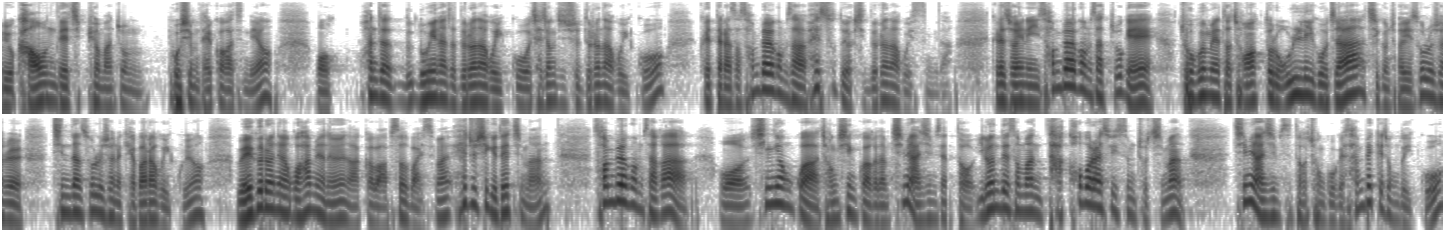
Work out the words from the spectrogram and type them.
요 가운데 지표만 좀 보시면 될 것 같은데요. 뭐 환자 노- 노인 환자 늘어나고 있고 재정 지출 늘어나고 있고 그에 따라서 선별 검사 횟수도 역시 늘어나고 있습니다. 그래서 저희는 이 선별 검사 쪽에 조금의 더 정확도를 올리고자 지금 저희 솔루션을 진단 솔루션을 개발하고 있고요. 왜 그러냐고 하면은 아까 앞서 말씀해 주시기도 했지만 선별 검사가 뭐 신경과, 정신과, 그다음 치매 안심센터 이런 데서만 다 커버할 수 있으면 좋지만 치매 안심센터가 전국에 300개 정도 있고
